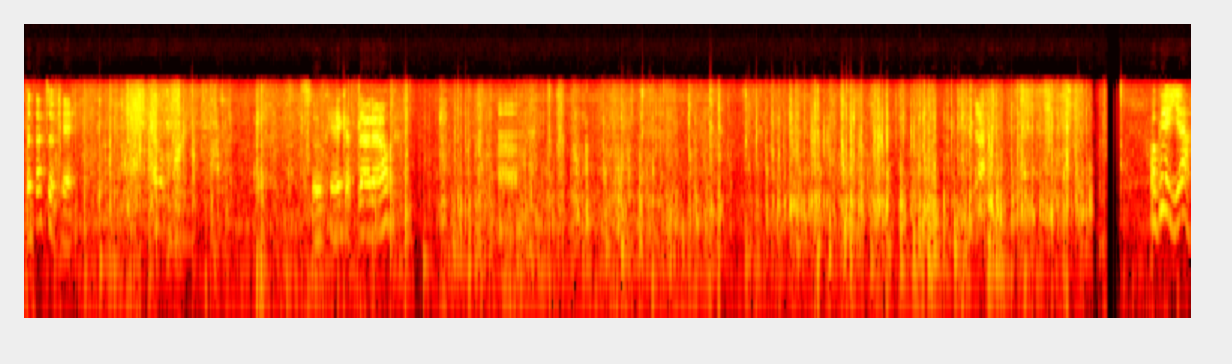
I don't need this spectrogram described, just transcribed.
but that's okay. I don't mind. So okay, I got that out. Okay, yeah,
